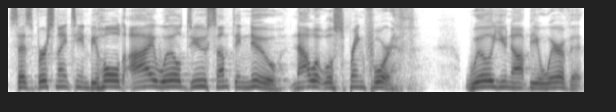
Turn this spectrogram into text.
says verse 19, behold, I will do something new. Now it will spring forth. Will you not be aware of it?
